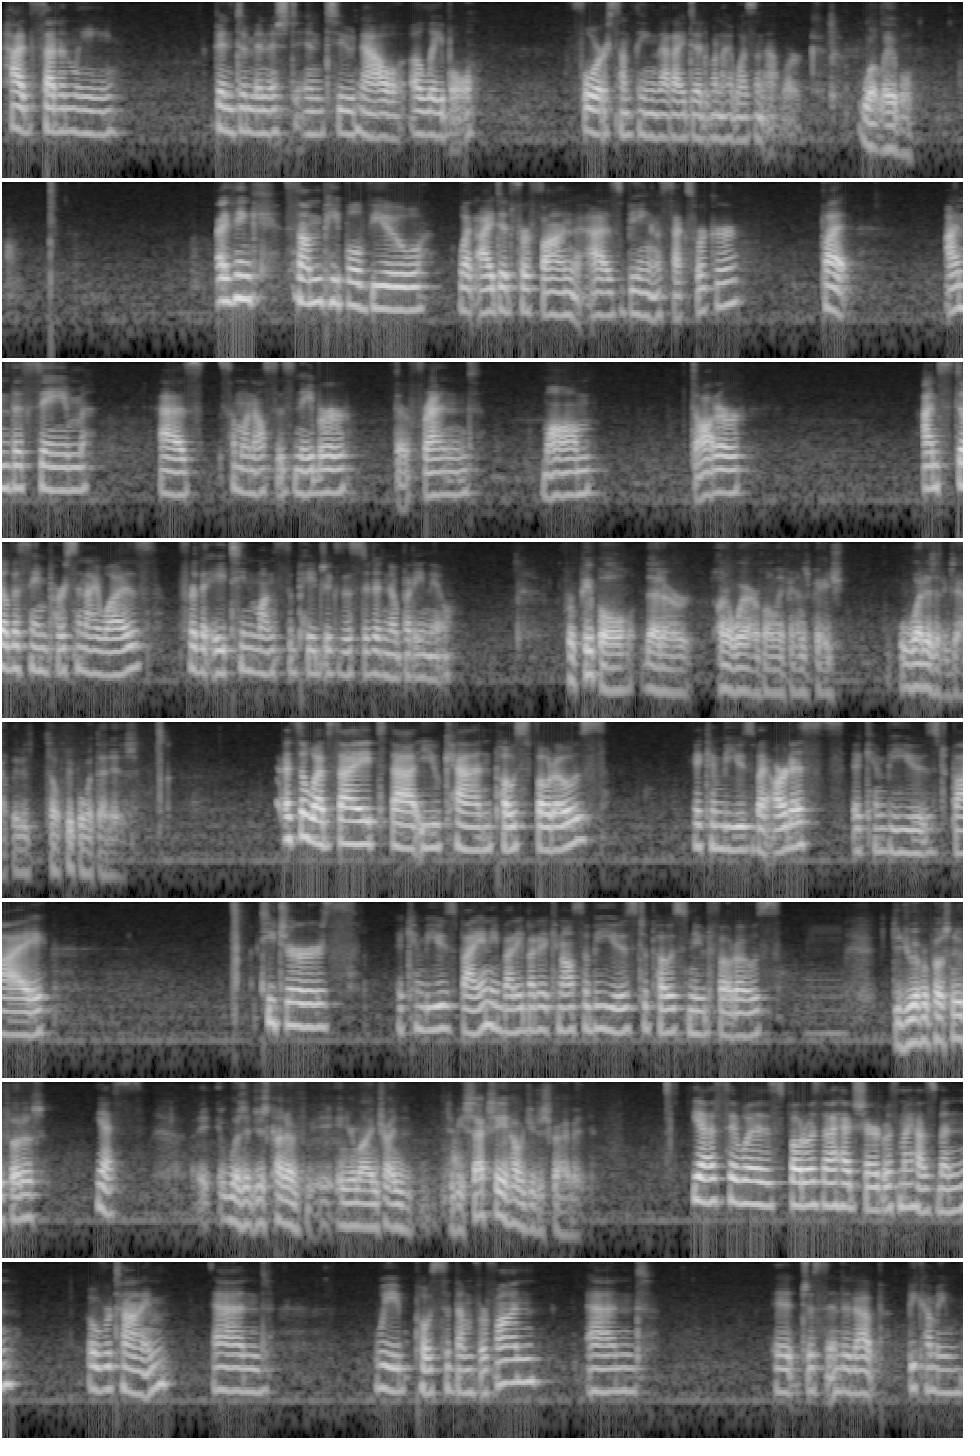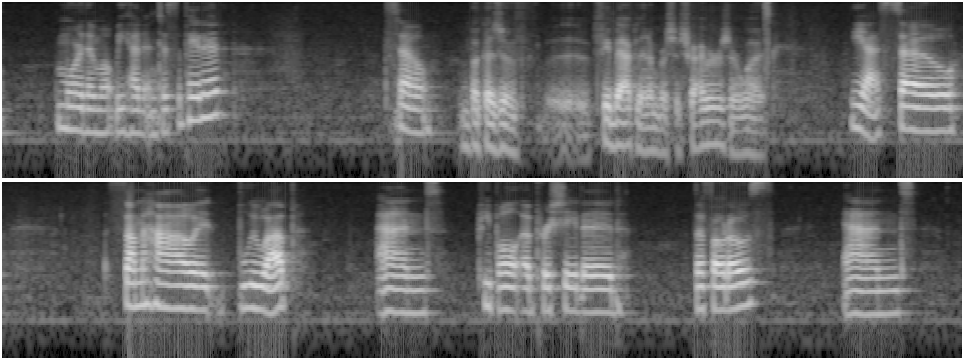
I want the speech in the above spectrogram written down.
had suddenly been diminished into now a label for something that I did when I wasn't at work. What label? I think some people view what I did for fun as being a sex worker, but I'm the same as someone else's neighbor, their friend, mom, daughter. I'm still the same person I was for the 18 months the page existed and nobody knew. For people that are unaware of OnlyFans page, what is it exactly? To tell people what that is. It's a website that you can post photos. It can be used by artists, it can be used by teachers, it can be used by anybody, but it can also be used to post nude photos. Did you ever post nude photos? Yes. Was it just kind of in your mind trying to be sexy? How would you describe it? Yes, it was photos that I had shared with my husband over time, and we posted them for fun, and it just ended up becoming more than what we had anticipated. So, Because of uh, feedback the number of subscribers or what? yes, so somehow it blew up, and people appreciated the photos and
